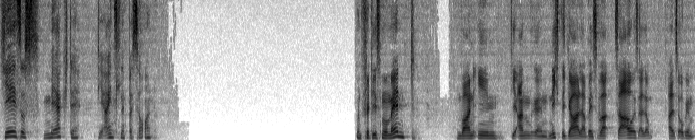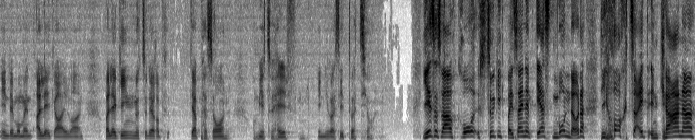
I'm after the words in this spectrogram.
Jesus merkte die einzelne Person. Und für diesen Moment waren ihm die anderen nicht egal, aber es war, sah aus, als ob, als ob ihm in dem Moment alle egal waren, weil er ging nur zu der, der Person, um ihr zu helfen in ihrer Situation. Jesus war auch großzügig bei seinem ersten Wunder, oder? Die Hochzeit in Kana.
